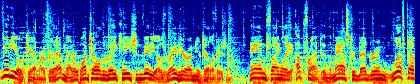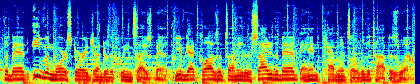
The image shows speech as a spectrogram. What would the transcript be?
video camera for that matter. Watch all the vacation videos right here on your television. And finally, up front in the master bedroom, lift up the bed, even more storage under the queen size bed. You've got closets on either side of the bed and cabinets over the top as well.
